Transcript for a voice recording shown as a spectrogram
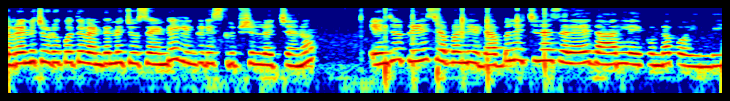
ఎవరైనా చూడకపోతే వెంటనే చూసేయండి లింక్ డిస్క్రిప్షన్లో ఇచ్చాను. ఏంజల్ ప్లీజ్ చెప్పండి డబ్బులు ఇచ్చినా సరే దారి లేకుండా పోయింది.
